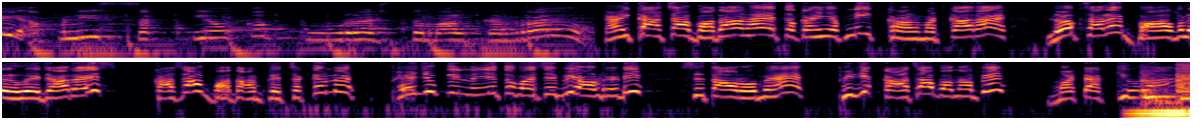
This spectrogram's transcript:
जी अपनी शक्तियों का पूरा इस्तेमाल कर रहे हो? कहीं काचा बादाम है तो कहीं अपनी कान मटका रहा है। लोग सारे बावले हुए जा रहे हैं इस काचा बादाम के चक्कर में। फेजू की नहीं है तो वैसे भी ऑलरेडी सितारों में है। फिर ये काचा बादाम पे मटक क्यों रहा है?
